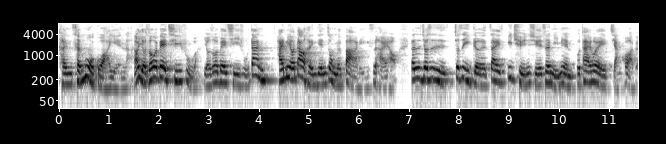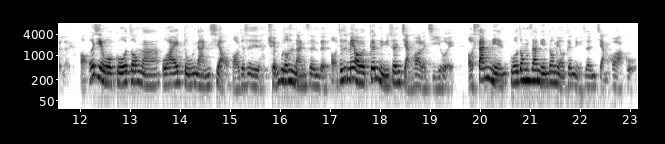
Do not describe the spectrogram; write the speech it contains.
很沉默寡言啦，然后有时候会被欺负啊，有时候被欺负，但还没有到很严重的霸凌是还好，但是就是就是一个在一群学生里面不太会讲话的人哦，而且我国中啊，我还读男校哦，就是全部都是男生的哦，就是没有跟女生讲话的机会。哦，三年国中三年都没有跟女生讲话过，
